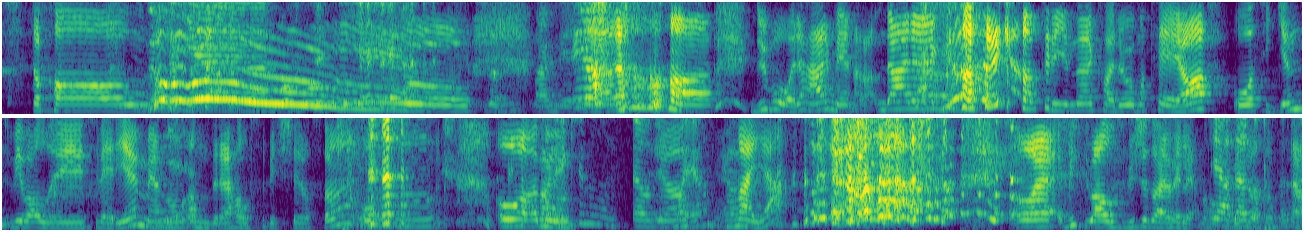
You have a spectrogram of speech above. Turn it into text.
Stockholm. Wow. Ja. Du våre her med Nei da. Det er eh, Katrine, Karo, Mathea og Siggen. Vi var alle i Sverige med noen Yes. andre halsebikkjer også. Og, og Var det egentlig noen Ja, Ja. Maja. Maja. og eh, hvis du er halsebikkje, så er jo Helene Ja, det er halsebikkje sant. også. Ja.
